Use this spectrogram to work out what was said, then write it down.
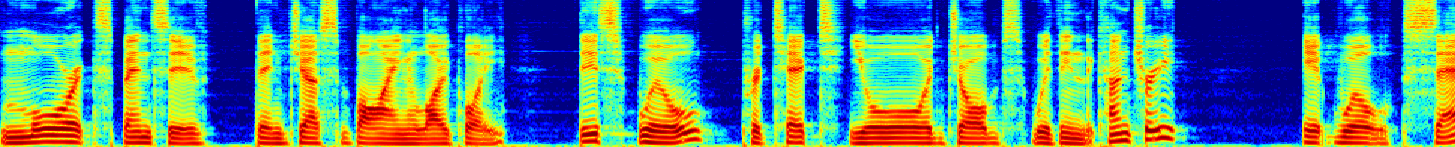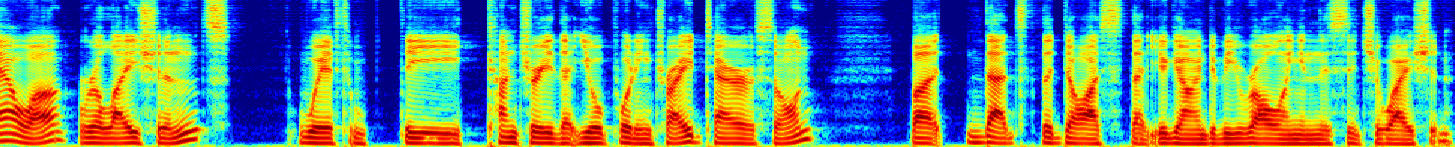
more expensive than just buying locally. This will protect your jobs within the country. It will sour relations with the country that you're putting trade tariffs on, but that's the dice that you're going to be rolling in this situation.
